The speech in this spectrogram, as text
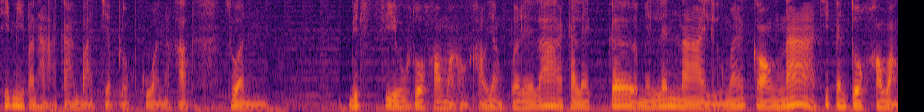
ที่มีปัญหาอาการบาดเจ็บรบกวนนะครับ ส่วนมิดฟิลตัวความหวังของเขาอย่างเปเรล่ากาเลเกอร์เมนเลนนายหรือแม้กองหน้าที่เป็นตัวความหวัง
